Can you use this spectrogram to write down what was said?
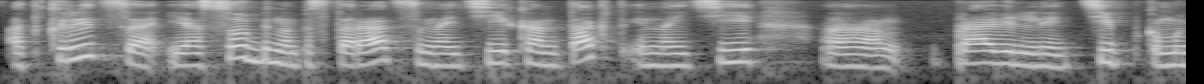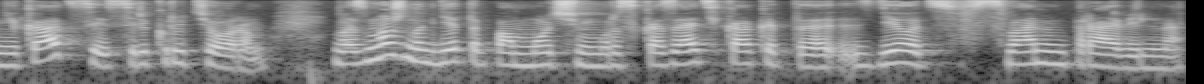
открыться и особенно постараться найти контакт и найти правильный тип коммуникации с рекрутером. Возможно, где-то помочь ему рассказать, как это сделать с вами правильно,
